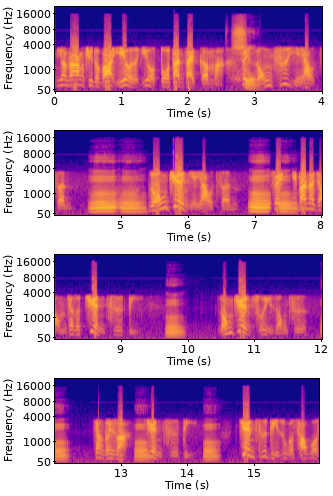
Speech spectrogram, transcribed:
你要拉上去的话，也有也有多单在跟嘛，所以融资也要增。嗯嗯，融券也要增。嗯，所以一般来讲，我们叫做券资比。嗯，融券除以融资。嗯，这样懂意思吧？嗯，券资比。嗯。券资比如果超过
